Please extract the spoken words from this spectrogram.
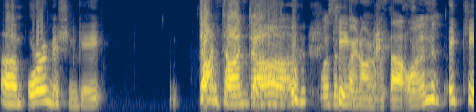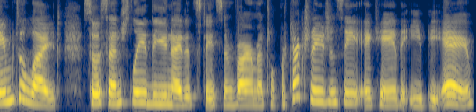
um, or Emission Gate, dun dun dun. Dun. Wasn't Came- quite on it with that one. it came to light. So essentially, the United States Environmental Protection Agency, aka the EPA,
